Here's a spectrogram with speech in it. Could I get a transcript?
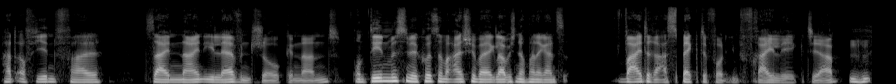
hat auf jeden Fall seinen 9-11-Joke genannt. Und den müssen wir kurz nochmal einspielen, weil er, glaube ich, nochmal eine ganz weitere Aspekte von ihm freilegt, ja. Mhm.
